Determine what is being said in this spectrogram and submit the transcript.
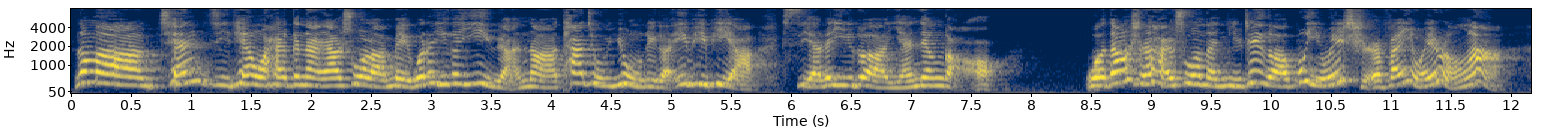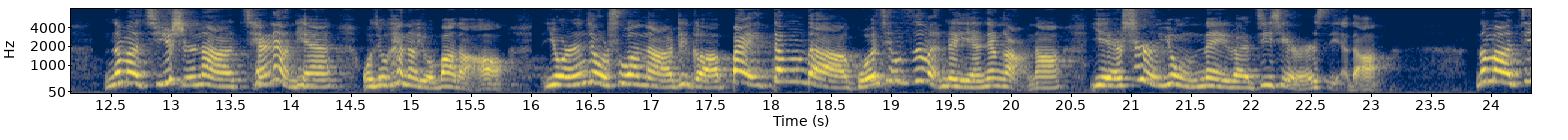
那么前几天我还跟大家说了，美国的一个议员呢，他就用这个 A P P 啊写了一个演讲稿，我当时还说呢，你这个不以为耻，反以为荣啊。那么其实呢，前两天我就看到有报道，有人就说呢，这个拜登的国情咨文这演讲稿呢，也是用那个机器人写的。那么今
